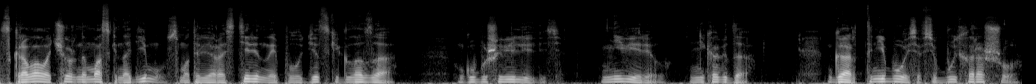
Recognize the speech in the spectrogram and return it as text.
С кроваво-черной маски на Диму смотрели растерянные полудетские глаза. Губы шевелились. Не верил. Никогда. Гард, ты не бойся, все будет хорошо.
